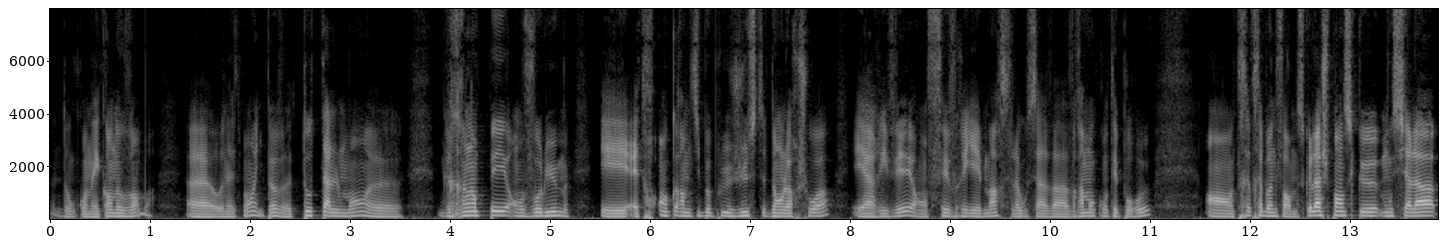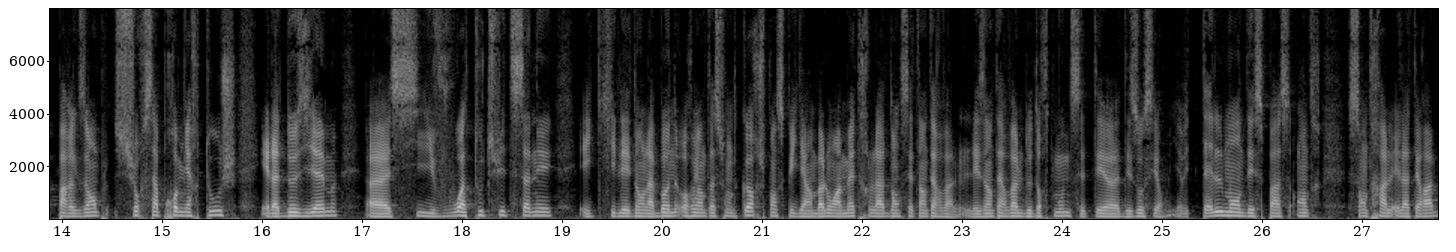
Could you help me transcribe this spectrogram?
Donc on est qu'en novembre. honnêtement, ils peuvent totalement grimper en volume et être encore un petit peu plus juste dans leur choix et arriver en février-mars, là où ça va vraiment compter pour eux en très très bonne forme. Parce que là, je pense que Moussiala, par exemple, sur sa première touche et la deuxième, euh, s'il voit tout de suite Sané et qu'il est dans la bonne orientation de corps, je pense qu'il y a un ballon à mettre là dans cet intervalle. Les intervalles de Dortmund, c'était euh, des océans. Il y avait tellement d'espace entre central et latéral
